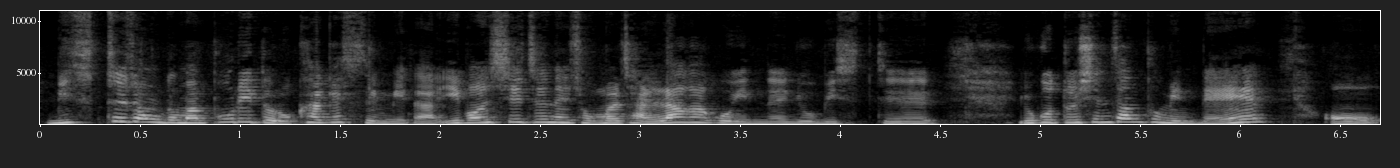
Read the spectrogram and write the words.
미스트 정도만 뿌리도록 하겠습니다. 이번 시즌에 정말 잘 나가고 있는 요 미스트. 요것도 신상품인데 어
